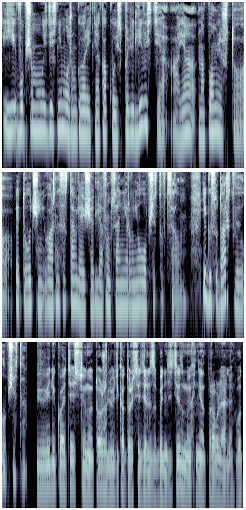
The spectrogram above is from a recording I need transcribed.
И, в общем, мы здесь не можем говорить ни о какой справедливости, а я напомню, что это очень важная составляющая для функционирования общества в целом, и государства, и общества. В Великую Отечественную тоже люди, которые сидели за бандитизм, их не отправляли. Вот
